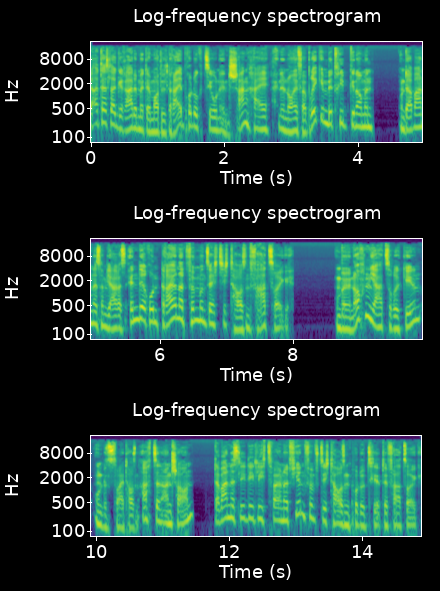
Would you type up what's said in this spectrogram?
da hat Tesla gerade mit der Model 3 Produktion in Shanghai eine neue Fabrik in Betrieb genommen und da waren es am Jahresende rund 365.000 Fahrzeuge. Und wenn wir noch ein Jahr zurückgehen und uns 2018 anschauen, da waren es lediglich 254.000 produzierte Fahrzeuge.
